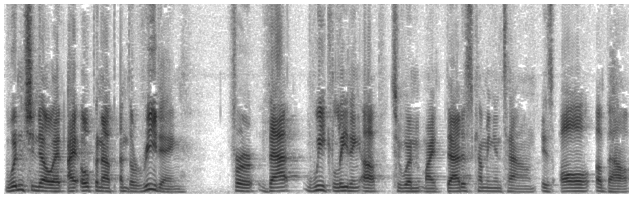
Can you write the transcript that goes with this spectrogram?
wouldn't you know it, I open up and the reading for that week leading up to when my dad is coming in town is all about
